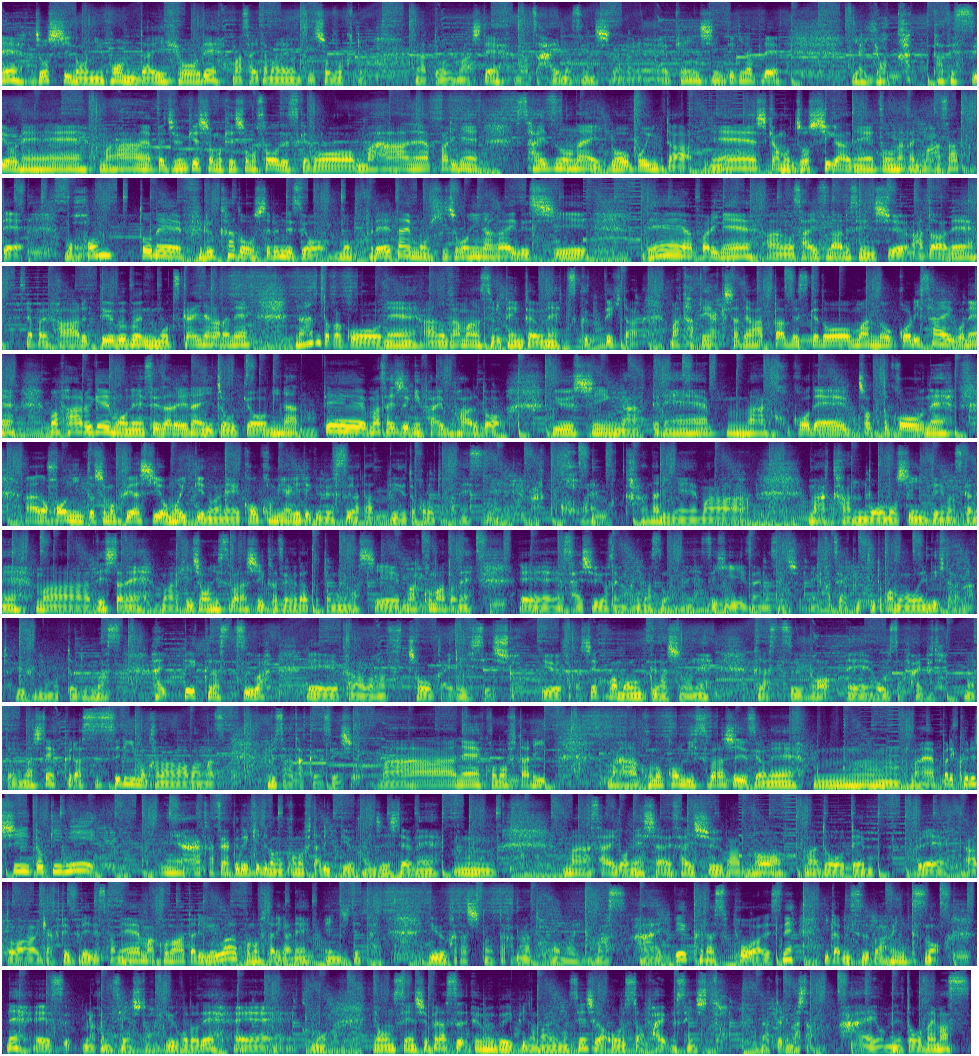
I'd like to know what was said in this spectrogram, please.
ね、女子の日本代表で、まあ、埼玉ライオンズ所属となっておりまして、まあ、財馬選手のね献身的なプレー。いや良かったですよね。まあやっぱり準決勝も決勝もそうですけどまあ、ね、やっぱりねサイズのないローポインターねしかも女子がねこの中に混ざってもう本当ねフル稼働してるんですよ。もうプレータイムも非常に長いですしでやっぱりねあのサイズのある選手あとはねやっぱりファールっていう部分も使いながらねなんとかこうねあの我慢する展開をね作ってきた、まあ、立役者ではあったんですけど、まあ、残り最後ね、まあ、ファールゲームをねせざるを得ない状況になって、まあ、最終的に5ファールというシーンがあってねまあここでちょっとこうねあの本人としても悔しい思いっていうのがねこう込み上げてくる姿っていうところとかですね、まあ、これもかなりねまあまあ感動のシーンといいますかね。まあでしたね。まあ非常に素晴らしい活躍だったと思いますしまあこの後ね、えー、最終予選もありますのでねぜひ財馬選手のね活躍っていうところも応援できたらなというふうに思っております。はい。でクラス2は、えー、神奈川鳥海蓮選手という形でここは文句なしのねクラス2の、えー、オールスター5となっておりましてクラス3も神奈川バンガーズ古澤拓也選手。まあねこの2人まあこのコンビ素晴らしいですよね。うん。まあやっぱり苦しい時にいや活躍できるのがこの2人っていう感じでしたよね。うん、まあ最後ね試合最終盤の、まあ、同点プレーあとは逆転プレーですかね、まあ、この辺りはこの2人がね演じてたいう形となったかなと思います。はい、でクラス4はですね伊丹スーパーフェニックスの、ね、エース村上選手ということで、えー、この4選手プラス MVP の丸山選手がオールスター5選手となっておりました。はい、おめでとうございます。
